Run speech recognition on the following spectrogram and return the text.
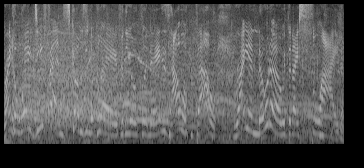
right away defense comes into play for the Oakland A's. How about Ryan Noda with a nice slide?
